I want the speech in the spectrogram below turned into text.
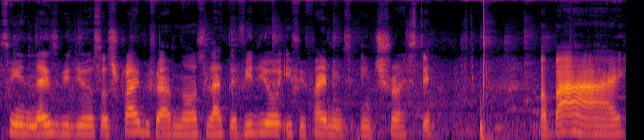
See you in the next video. Subscribe if you have not. Liked the video if you find it interesting. Bye bye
